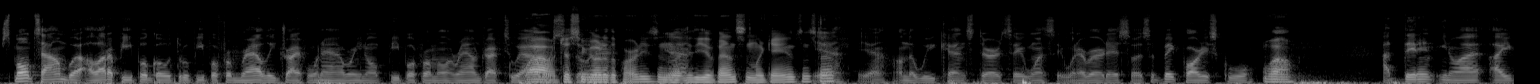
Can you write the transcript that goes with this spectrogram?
small town, but a lot of people go through. People from Raleigh drive one hour. You know, people from all around drive two Wow, hours. just to go to there. the parties and Yeah. the, the events and the games and stuff. yeah, yeah, on the weekends, Thursday, Wednesday, whenever it is. So it's a big party school. Wow. I didn't, you know, I I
